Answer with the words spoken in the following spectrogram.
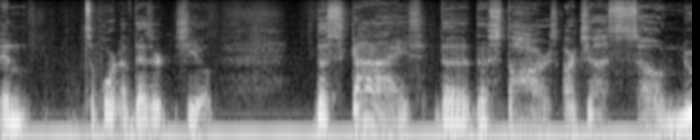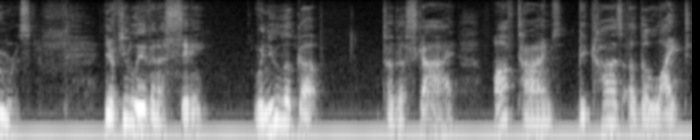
in support of Desert Shield, the skies, the the stars are just so numerous. You know, if you live in a city, when you look up to the sky, oftentimes because of the light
